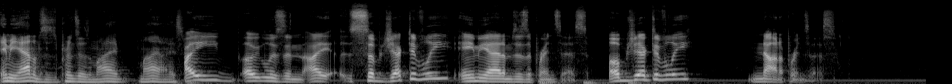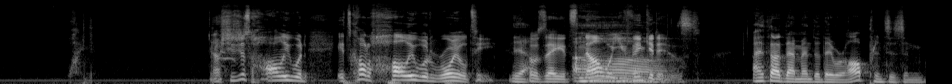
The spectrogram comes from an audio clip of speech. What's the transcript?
Amy Adams is a princess in my my eyes. I uh, listen. I subjectively, Amy Adams is a princess. Objectively, not a princess. what? No, she's just Hollywood. It's called Hollywood royalty. Yeah. Jose, it's not what you think it is. I thought that meant that they were all princes and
